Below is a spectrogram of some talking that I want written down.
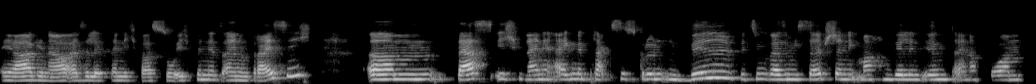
Ja, genau. Also letztendlich war es so. Ich bin jetzt 31 ähm, dass ich meine eigene Praxis gründen will, beziehungsweise mich selbstständig machen will in irgendeiner Form.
